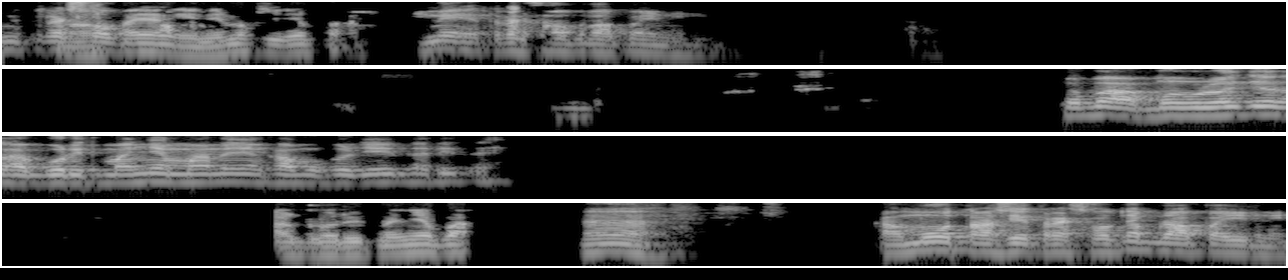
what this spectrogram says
Ini threshold Apa yang ini maksudnya Pak? Ini threshold apa ini? Coba mengulang lagi algoritmanya mana yang kamu kerjain tadi teh? Algoritmanya Pak. Nah, kamu kasih thresholdnya berapa ini?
